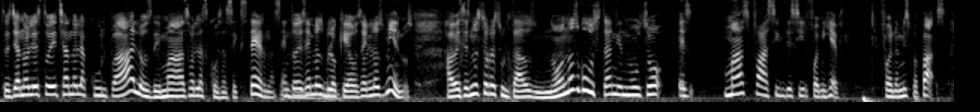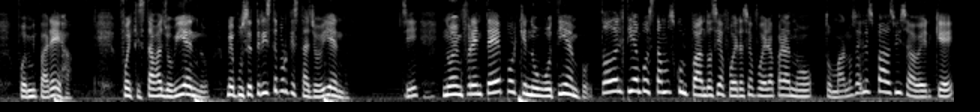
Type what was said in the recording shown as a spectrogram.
Entonces ya no le estoy echando la culpa a los demás o a las cosas externas. Entonces en los bloqueos en los mismos. A veces nuestros resultados no nos gustan y es mucho, es más fácil decir fue mi jefe, fueron mis papás, fue mi pareja, fue que estaba lloviendo, me puse triste porque está lloviendo. ¿sí? No enfrenté porque no hubo tiempo. Todo el tiempo estamos culpando hacia afuera, hacia afuera para no tomarnos el espacio y saber que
